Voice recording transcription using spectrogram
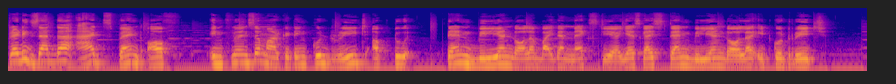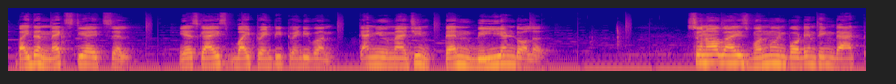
predicts that the ad spend of influencer marketing could reach up to 10 billion dollar by the next year. Yes guys 10 billion dollar it could reach by the next year itself. Yes guys by 2021 can you imagine 10 billion dollar? So now guys one more important thing that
